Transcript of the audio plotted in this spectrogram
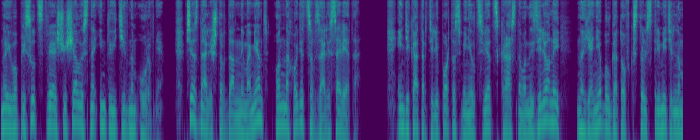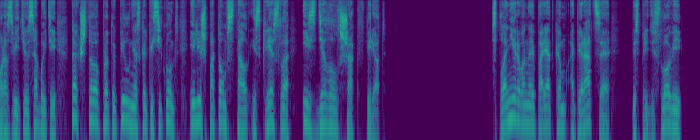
но его присутствие ощущалось на интуитивном уровне. Все знали, что в данный момент он находится в зале совета. Индикатор телепорта сменил цвет с красного на зеленый, Но я не был готов к столь стремительному развитию событий, так что протупил несколько секунд и лишь потом встал из кресла и сделал шаг вперед. Спланированная порядком операция, без предисловий,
